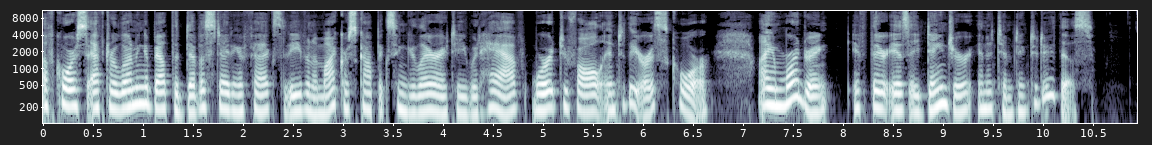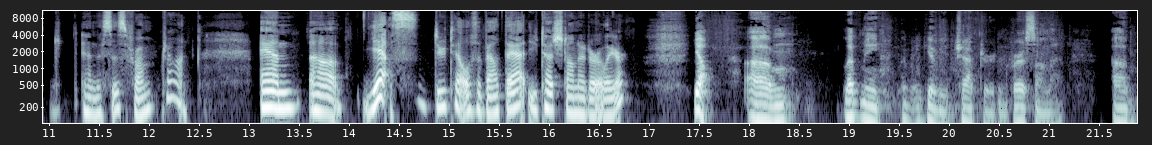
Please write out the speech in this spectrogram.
Of course, after learning about the devastating effects that even a microscopic singularity would have were it to fall into the Earth's core, I am wondering if there is a danger in attempting to do this. And this is from John. And uh, yes, do tell us about that. You touched on it earlier. Yeah. Um, let me let me give you chapter and verse on that. Um,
